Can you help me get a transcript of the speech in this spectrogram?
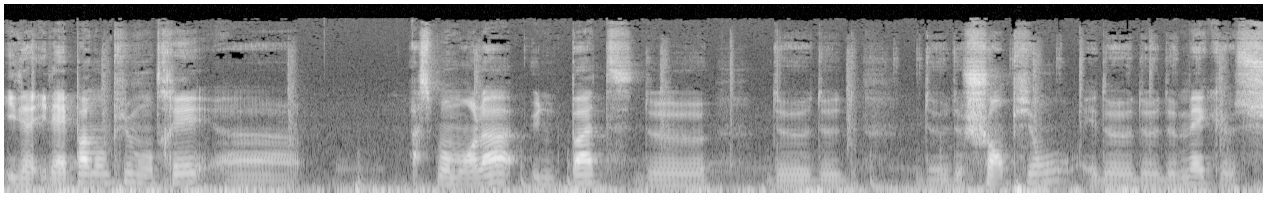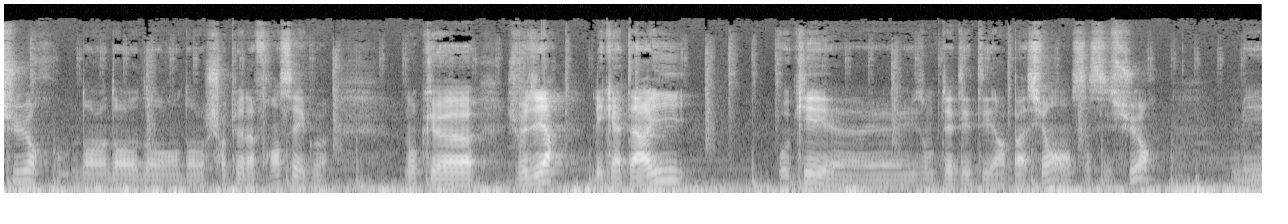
Il n'avait pas non plus montré euh, à ce moment-là une patte de, champion et de, de, mec sûr dans, le championnat français. Donc euh, je veux dire, les Qataris, ok, ils ont peut-être été impatients, ça c'est sûr. Mais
